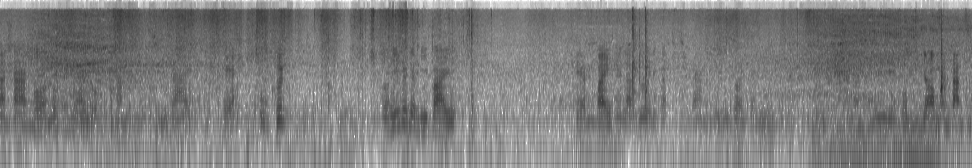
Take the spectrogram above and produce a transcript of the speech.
ราคาก็ลดน้อยลงครับซื้อได้แถมถูกขึ้น ตรงนี้ก็จะมีใบแถมใบให้เราด้วยนะครับด้านนี้ก็จะมีนี่ผมจะเอามาตัดส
